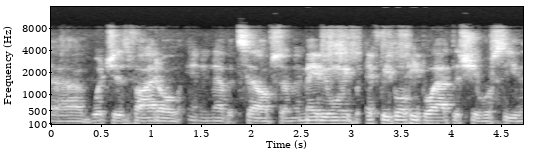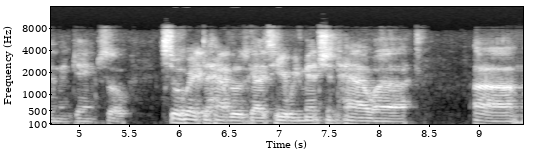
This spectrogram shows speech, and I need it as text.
uh, which is vital in and of itself. So maybe when we, if we blow people out this year, we'll see them in games. So still great to have those guys here. We mentioned how uh, uh,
